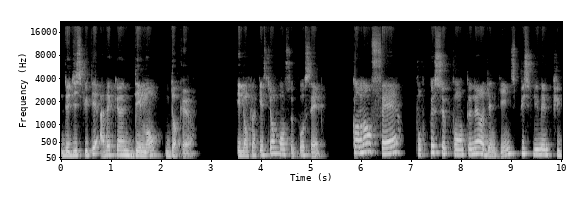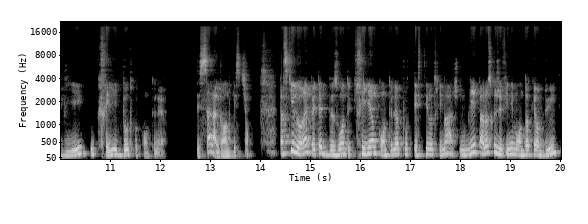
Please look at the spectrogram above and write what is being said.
de discuter avec un démon Docker. Et donc la question qu'on se pose, c'est comment faire pour que ce conteneur Jenkins puisse lui-même publier ou créer d'autres conteneurs? C'est ça la grande question. Parce qu'il aurait peut-être besoin de créer un conteneur pour tester notre image. N'oubliez pas, lorsque je finis mon Docker build,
